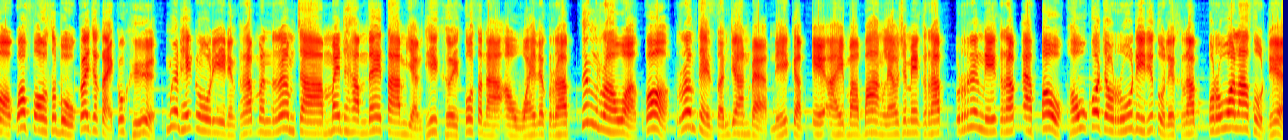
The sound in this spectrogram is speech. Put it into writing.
บอกว่าฟองสบู่ใกล้จะแตกก็คือ เมื่อเทคโนโลยีเนี่ยครับ มันเริ่มจะไม่ทำได้ตามอย่างที่เคยโฆษณาเอาไว้แล้วครับ ซึ่งเราอะก็เริ่มเห็นสัญญาณแบบนี้กับ AI มาบ้างแล้วใช่ไหมครับ เรื่องนี้ครับ Apple เขาก็จะรู้ดีที่สุดเลยครับ เพราะว่าล่าสุดเนี่ย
